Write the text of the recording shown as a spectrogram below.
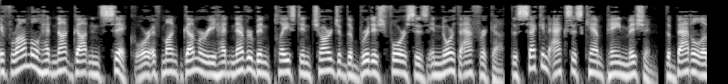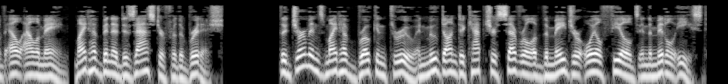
If Rommel had not gotten sick or if Montgomery had never been placed in charge of the British forces in North Africa, the Second Axis campaign mission, the Battle of El Alamein, might have been a disaster for the British. The Germans might have broken through and moved on to capture several of the major oil fields in the Middle East.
